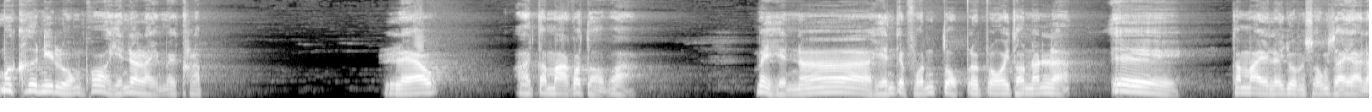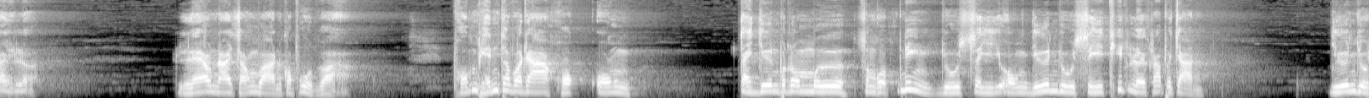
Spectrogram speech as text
เมื่อคืนนี้หลวงพ่อเห็นอะไรไหมครับ แล้วอาตมาก็ตอบว่า ไม่เห็นนะ เห็นแต่ฝนตกโปรยๆเท่านั้นแหละเอ๊ะทำไมเลยโยมสงสัยอะไรเหรอแล้วนายสังวานก็พูดว่า ผมเห็นเทวดาหกองค์ แต่ยืนพนมมือสงบนิ่งอยู่สี่องค์ ยืนอยู่สี่ทิศเลยครับอาจารย์ ยืนอยู่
